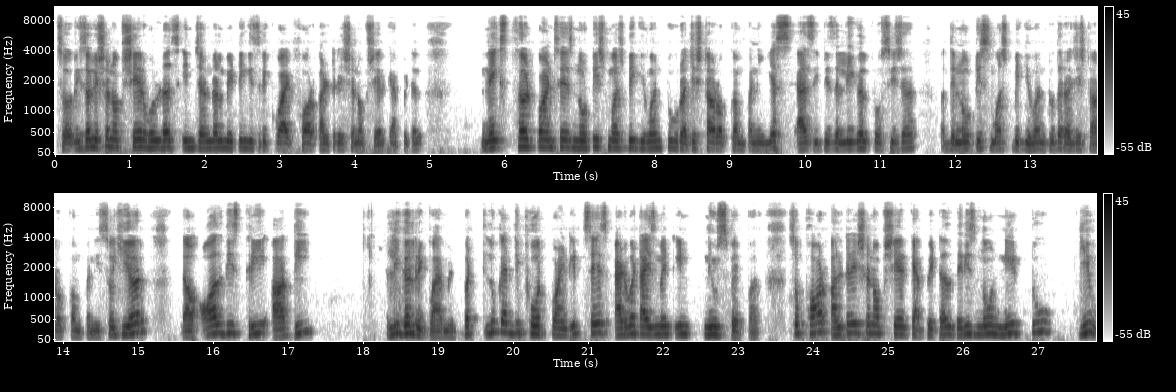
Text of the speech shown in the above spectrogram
So resolution of shareholders in general meeting is required for alteration of share capital next third point says notice must be given to registrar of company. Yes as it is a legal procedure the notice must be given to the registrar of company. so here the, all these three are the legal requirement. But look at the fourth point. It says advertisement in newspaper. So for alteration of share capital there is no need to give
